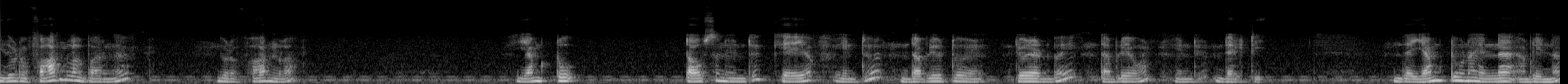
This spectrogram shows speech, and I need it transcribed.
இதோட ஃபார்முலா பாருங்கள் இதோட formula M two thousand into KF into W two divide by W one into delta T இந்த எம் டூனா என்ன அப்படின்னா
